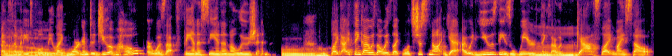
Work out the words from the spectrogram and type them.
And somebody told me, like, Oh. Morgan, did you have hope or was that fantasy and an illusion? Ooh. Like, I think I was always like, well, it's just not yet. I would use these weird things. I would Mm. gaslight myself.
